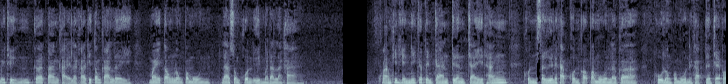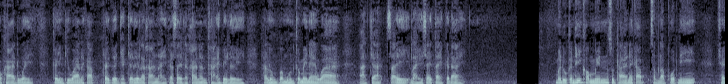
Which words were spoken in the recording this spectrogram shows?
ไม่ถึงก็ตั้งขายราคาที่ต้องการเลย ไม่ต้องลงประมูลแล้วส่งคนอื่นมาดันราคา ความคิดเห็นนี้ก็เป็นการเตือนใจทั้งคนซื้อนะครับ คนเคาะประมูลแล้วก็ผู้ลงประมูลนะครับ เตือนใจพ่อค้าด้วย ก็อย่างที่ว่านะครับ ถ้าเกิดอยากจะได้ราคาไหนก็ใส่ราคานั้นขายไปเลย ถ้าลงประมูลก็ไม่แน่ว่า อาจจะไส้ไหลไส้แตกก็ได้ มาดูกันที่คอมเมนต์สุดท้ายนะครับสำหรับโพสต์นี้ ใช้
